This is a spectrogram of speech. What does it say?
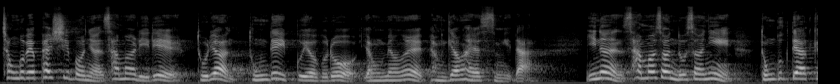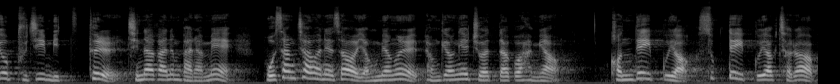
1985년 3월 1일 돌연 동대 입구역으로 영명을 변경하였습니다. 이는 3호선 노선이 동국대학교 부지 밑을 지나가는 바람에 보상 차원에서 영명을 변경해 주었다고 하며 건대 입구역, 숙대 입구역처럼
